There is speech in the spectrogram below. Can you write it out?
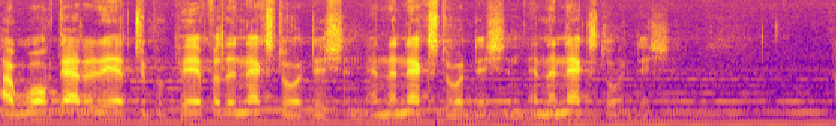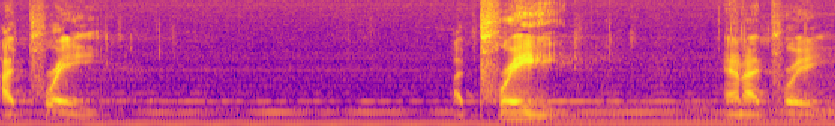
I walked out of there to prepare for the next audition, and the next audition, and the next audition. I prayed. I prayed, and I prayed.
